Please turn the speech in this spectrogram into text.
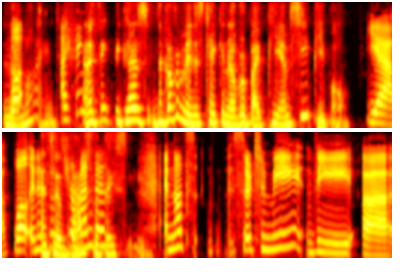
in well, their mind. I think and I think because the government is taken over by PMC people. Yeah, well, and it's and so tremendous, that's what they see. And that's so to me the uh,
